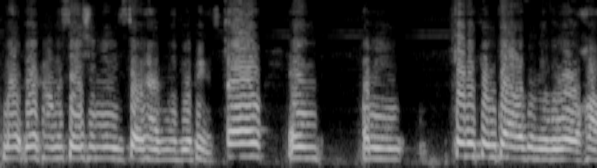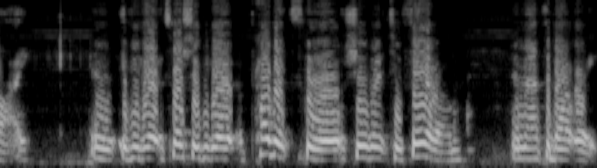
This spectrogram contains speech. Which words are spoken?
Might be a conversation you need to start having with your parents. Oh, and I mean, 33,000 is a little high. And if you go, especially if you go to a public school, she went to Ferrum, and that's about right.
